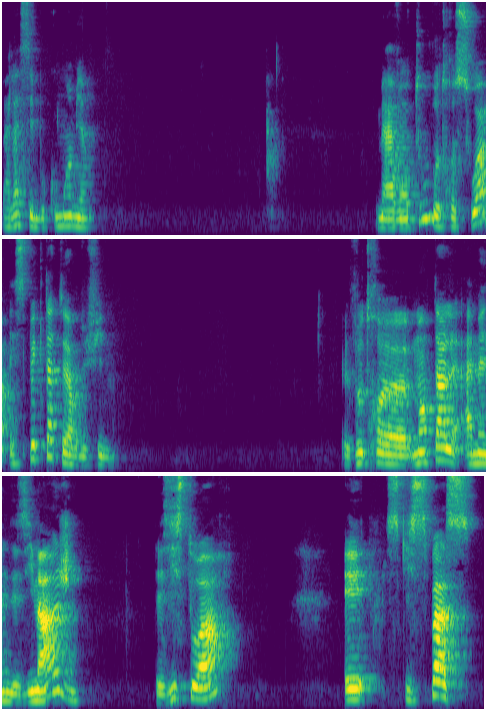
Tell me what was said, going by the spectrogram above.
bah là c'est beaucoup moins bien. Mais avant tout, votre soi est spectateur du film. Votre mental amène des images, des histoires, et ce qui se passe,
